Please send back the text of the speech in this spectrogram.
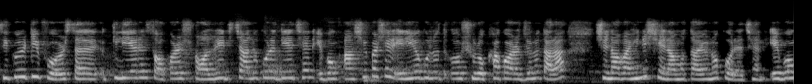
security force clearance operation already চালু করে দিয়েছেন এবং আশেপাশের এরিয়াগুলো সুরক্ষা করার জন্য তারা সেনাবাহিনী সেনা মোতায়েনও করেছেন। এবং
